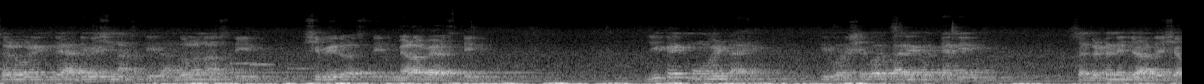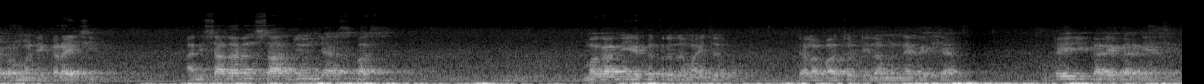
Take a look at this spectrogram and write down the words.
चळवळीतले अधिवेशनं असतील आंदोलनं असतील शिबिरं असतील मेळावे असतील जी काही मुवमेंट आहे ती वर्षभर कार्यकर्त्यांनी संघटनेच्या आदेशाप्रमाणे करायची. आणि साधारण सात जूनच्या आसपास मग आम्ही एकत्र जमायचं. त्याला बाचोटीला म्हणण्यापेक्षा कुठेही जी कार्यकारिणी असेल.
